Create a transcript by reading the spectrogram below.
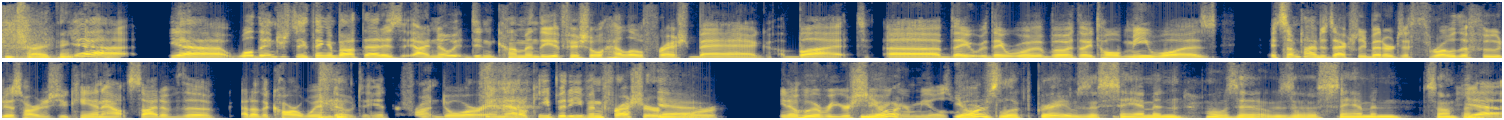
Which I think Yeah. Yeah. Well, the interesting thing about that is I know it didn't come in the official HelloFresh bag, but uh, they they were what they told me was it sometimes it's actually better to throw the food as hard as you can outside of the out of the car window to hit the front door, and that'll keep it even fresher Yeah. for you know whoever you're sharing Your- your meals with. Yours looked great. It was a salmon. What was it? It was a salmon something. Yeah,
